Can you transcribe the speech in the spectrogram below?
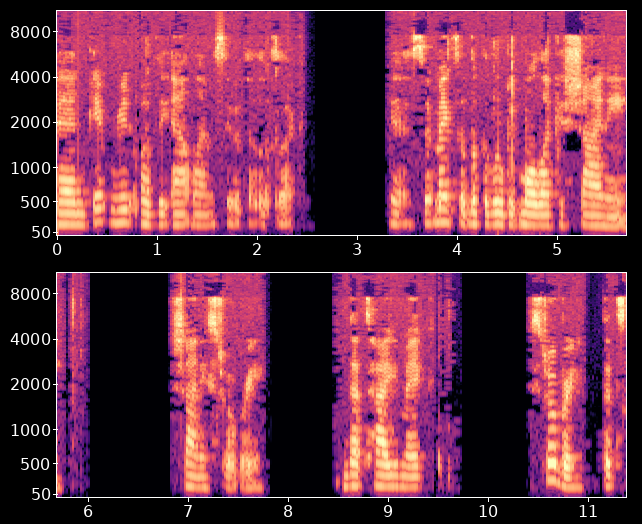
And get rid of the outline and see what that looks like. Yeah, so it makes it look a little bit more like a shiny, shiny strawberry. And that's how you make strawberry that's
